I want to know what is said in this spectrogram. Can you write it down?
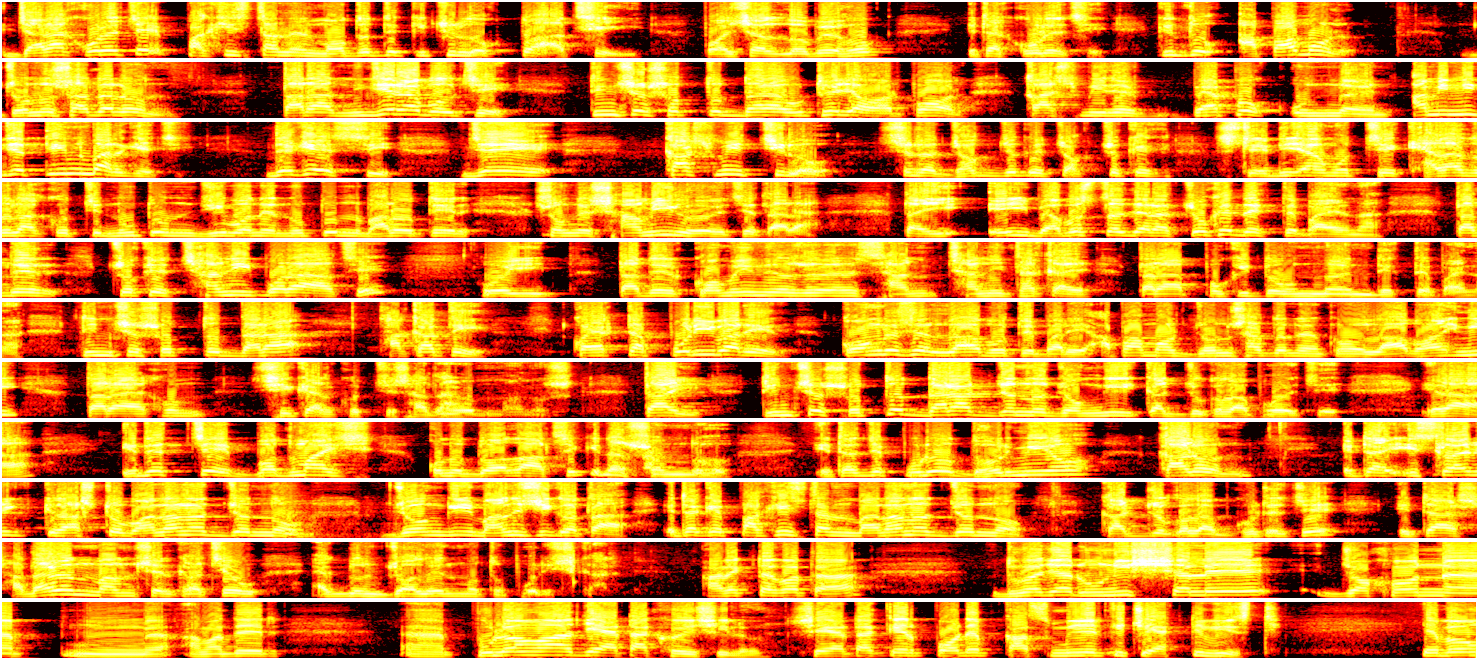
যারা করেছে পাকিস্তানের মদতে কিছু লোক তো আছেই পয়সার লোভে হোক এটা করেছে। কিন্তু আপামর জনসাধারণ, তারা নিজেরা বলছে তিনশো সত্তর ধারা উঠে যাওয়ার পর কাশ্মীরের ব্যাপক উন্নয়ন। আমি নিজে তিনবার গেছি, দেখে এসছি যে কাশ্মীর ছিল সেটা ঝকঝকে, চকচকে স্টেডিয়াম হচ্ছে, খেলাধুলা করছে, নতুন জীবনে নতুন ভারতের সঙ্গে সামিল হয়েছে তারা। তাই এই ব্যবস্থা যারা চোখে দেখতে পায় না, তাদের চোখে ছানি পড়া আছে। ওই তাদের কমিউনিজমের ছান- থাকায় তারা প্রকৃত উন্নয়ন দেখতে পায় না। তিনশো সত্তর দ্বারা থাকাতে কয়েকটা পরিবারের কংগ্রেসের লাভ হতে পারে। আপামর জনসাধারণের কোনো লাভ হয়নি। তারা এখন স্বীকার করছে সাধারণ মানুষ। তাই তিনশো সত্তর ধারার জন্য জঙ্গি কার্যকলাপ হয়েছে। এরা এদের চেয়ে বদমাইশ কোনো দল আছে কিনা সন্দেহ। এটা যে পুরো ধর্মীয় কারণ, এটা ইসলামিক রাষ্ট্র বানানোর জন্য, জঙ্গি মানসিকতা, এটাকে পাকিস্তান বানানোর জন্য কার্যকলাপ ঘটেছে, এটা সাধারণ মানুষের কাছেও একদম জলের মতো পরিষ্কার। আরেকটা কথা দু হাজার উনিশ সালে যখন আমাদের পুলওয়ামা যে অ্যাটাক হয়েছিল, সেই অ্যাটাকের পরে কাশ্মীরের কিছু অ্যাক্টিভিস্ট এবং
